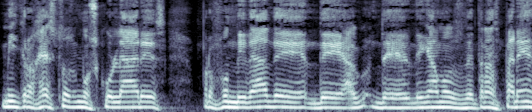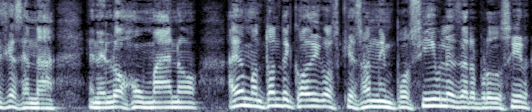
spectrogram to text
micro gestos musculares, profundidad de, de, de, digamos, de transparencias en, la, en el ojo humano. Hay un montón de códigos que son imposibles de reproducir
